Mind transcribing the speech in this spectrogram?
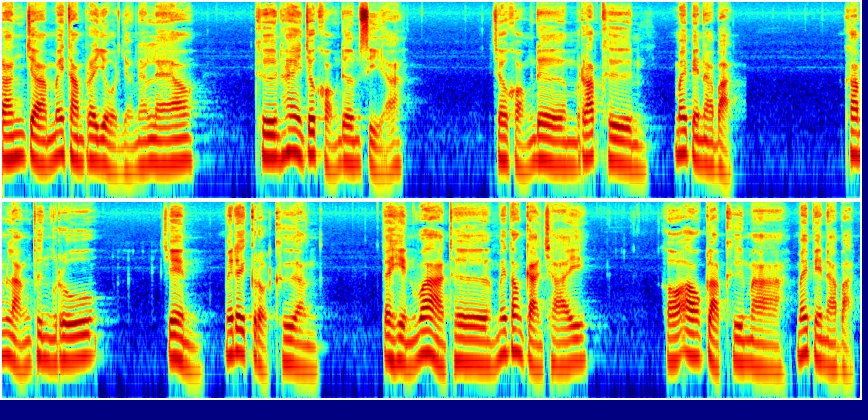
รั้นจะไม่ทำประโยชน์อย่างนั้นแล้ว คืนให้เจ้าของเดิมเสีย เจ้าของเดิมรับคืนไม่เป็นอาบัติคำหลังพึงรู้ เช่น ไม่ได้โกรธเคือง แต่เห็นว่าเธอไม่ต้องการใช้ ขอเอากลับคืนมาไม่เป็นอาบัติ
